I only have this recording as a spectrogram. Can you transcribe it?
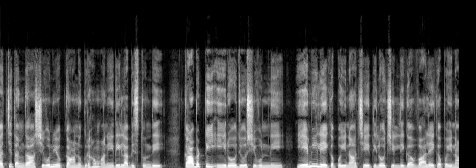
ఖచ్చితంగా శివుని యొక్క అనుగ్రహం అనేది లభిస్తుంది. కాబట్టి ఈరోజు శివుణ్ణి ఏమీ లేకపోయినా చేతిలో చిల్లి గవ్వ లేకపోయినా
